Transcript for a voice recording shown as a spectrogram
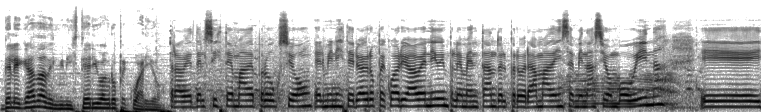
delegada del Ministerio Agropecuario. A través del sistema de producción, el Ministerio Agropecuario ha venido implementando el programa de inseminación bovina. Eh,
